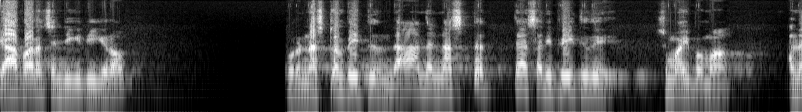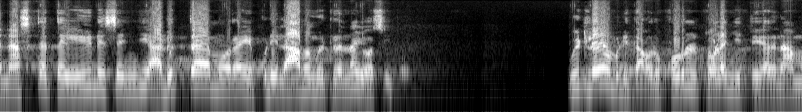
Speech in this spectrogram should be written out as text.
வியாபாரம் செஞ்சுக்கிட்டு இருக்கிறோம் ஒரு நஷ்டம் பெய்த்துருந்தா அந்த நஷ்டத்தை சரி பெய்த்துது. சும்மா இப்போமா? அந்த நஷ்டத்தை ஈடு செஞ்சு அடுத்த முறை எப்படி லாபம் ஈட்டுறதுன்னு தான் யோசிப்போம். வீட்டிலேயும் அப்படித்தான். ஒரு பொருள் தொலைஞ்சிட்டு அது நாம்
